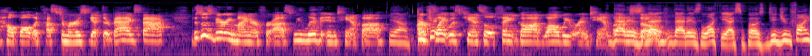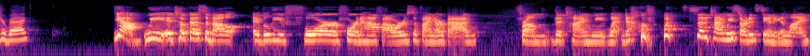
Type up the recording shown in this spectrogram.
help all the customers get their bags back this was very minor for us. We live in Tampa. Yeah. Did Our you, flight was canceled, thank God, while we were in Tampa. That is so. that, that is lucky, I suppose. Did you find your bag? Yeah, we it took us about, I believe, four or four and a half hours to find our bag from the time we went down to the time we started standing in line.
